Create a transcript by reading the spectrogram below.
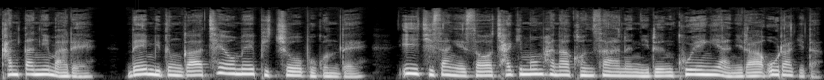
간단히 말해 내 믿음과 체험에 비추어 보건대 이 지상에서 자기 몸 하나 건사하는 일은 고행이 아니라 오락이다.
